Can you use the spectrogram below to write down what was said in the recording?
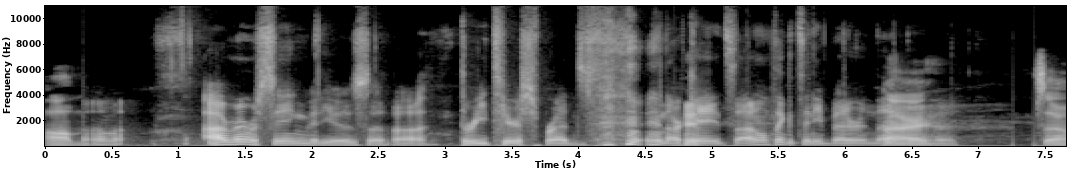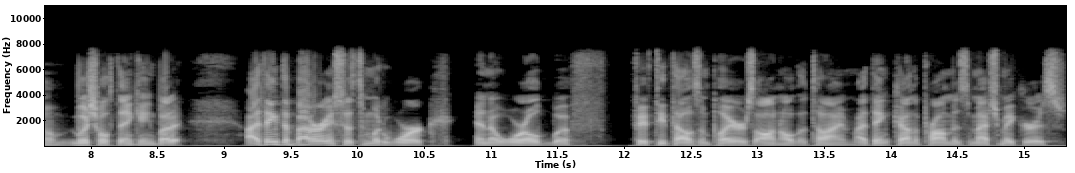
Um, Um, I remember seeing videos of uh, three tier spreads in arcades, so I don't think it's any better than that. So wishful thinking, but I think the battle rating system would work in a world with 50,000 players on all the time. I think kind of the problem is Matchmaker is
